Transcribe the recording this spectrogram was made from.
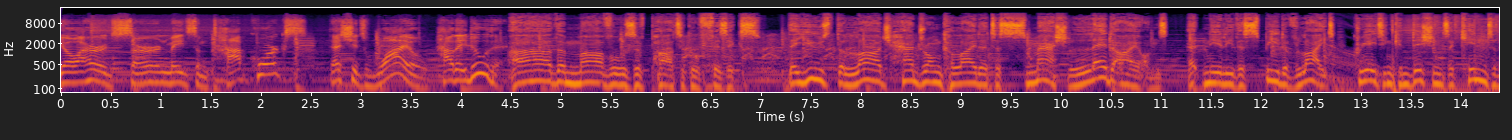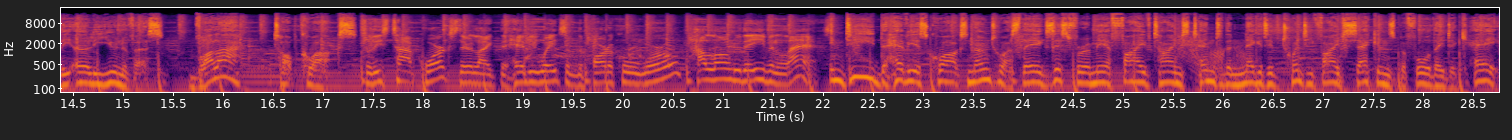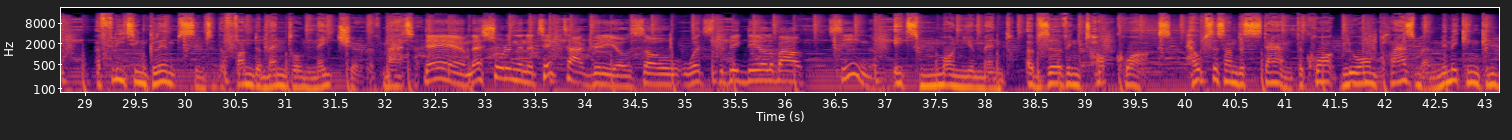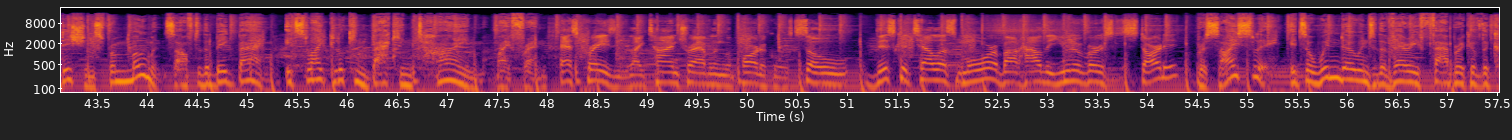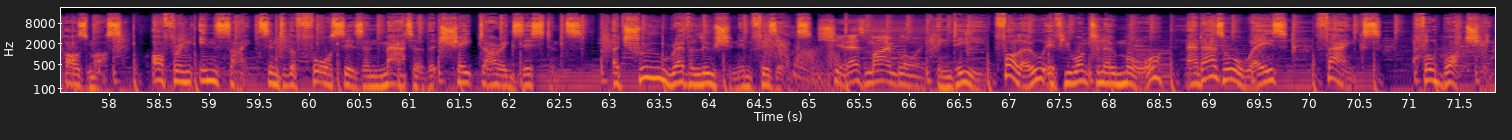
Yo, I heard CERN made some top quarks. That shit's wild. How they do that? Ah, the marvels of particle physics. They used the Large Hadron Collider to smash lead ions at nearly the speed of light, creating conditions akin to the early universe. Voila, top quarks. So these top quarks, they're like the heavyweights of the particle world? How long do they even last? Indeed, the heaviest quarks known to us, they exist for a mere 5 times 10 to the negative 25 seconds before they decay. A fleeting glimpse into the fundamental nature of matter. Damn, that's shorter than the TikTok video. So what's the big deal about seeing them? It's monumental. Observing top quarks helps us understand the quark gluon plasma mimicking conditions from moments after the Big Bang. It's like looking back in time, my friend. That's crazy, like time traveling with particles. So this could tell us more about how the universe started? Precisely. It's a window into the very fabric of the cosmos, offering insights into the forces and matter that shaped our existence. A true revolution in physics. Shit, that's mind blowing. Indeed. Follow if you want to know more, and as always, thanks for watching.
